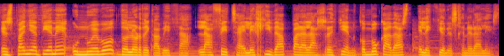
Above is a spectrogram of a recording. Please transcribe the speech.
España tiene un nuevo dolor de cabeza, la fecha elegida para las recién convocadas elecciones generales.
